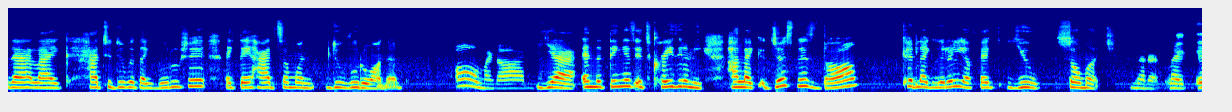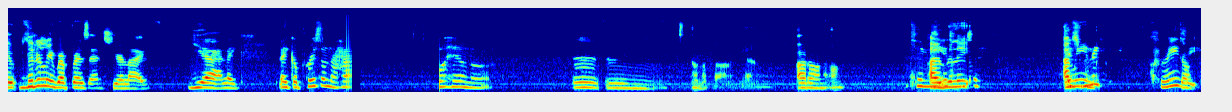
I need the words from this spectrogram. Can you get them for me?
that like had to do with like voodoo shit like they had someone do voodoo on them Oh my god. yeah and the thing is it's crazy to me how like just this doll could like literally affect you so much Better. Like it literally represents your life. yeah like like a person that has oh hell no Mm-mm. Oh my god. Yeah. I don't know. to me I it's really- I it's mean, really crazy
